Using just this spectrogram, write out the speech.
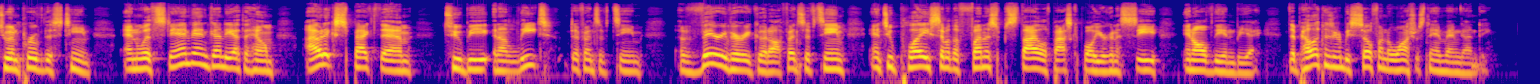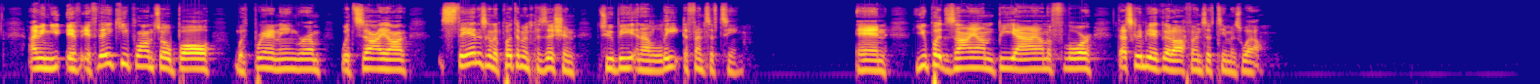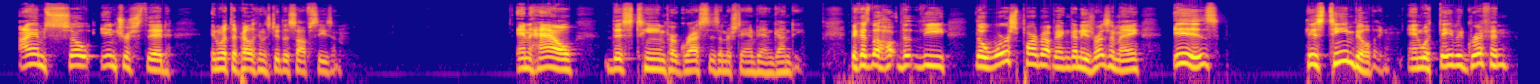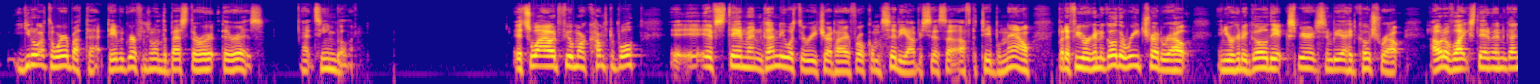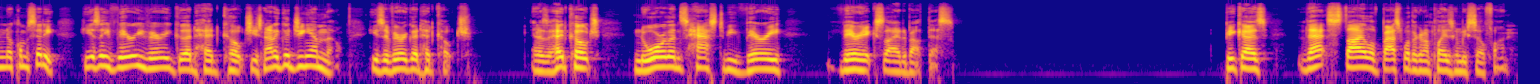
to improve this team. And with Stan Van Gundy at the helm, I would expect them to be an elite defensive team, a very, very good offensive team, and to play some of the funnest style of basketball you're going to see in all of the NBA. The Pelicans are going to be so fun to watch with Stan Van Gundy. I mean, if, if they keep Lonzo Ball with Brandon Ingram, with Zion, Stan is going to put them in position to be an elite defensive team. And you put Zion BI on the floor, that's going to be a good offensive team as well. I am so interested in what the Pelicans do this offseason and how this team progresses under Stan Van Gundy. Because the, the the the worst part about Van Gundy's resume is his team building. And with David Griffin, you don't have to worry about that. David Griffin's one of the best there there is at team building. It's why I would feel more comfortable if Stan Van Gundy was the retread hire for Oklahoma City. Obviously, that's off the table now. But if you were going to go the retread route and you were going to go the experienced a head coach route, I would have liked Stan Van Gundy in Oklahoma City. He is a very, very good head coach. He's not a good GM, though. He's a very good head coach. And as a head coach, New Orleans has to be very, very excited about this. Because that style of basketball they're going to play is going to be so fun.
